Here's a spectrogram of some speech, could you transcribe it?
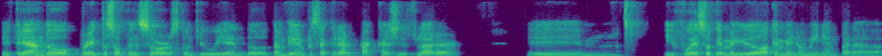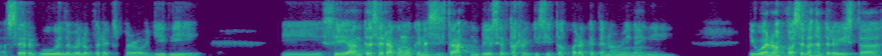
eh, creando proyectos open source, contribuyendo. También empecé a crear package de Flutter. Em, y fue eso que me ayudó a que me nominen para ser Google Developer Expert o GD. Y sí, antes era como que necesitabas cumplir ciertos requisitos para que te nominen y, y bueno, pasé las entrevistas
